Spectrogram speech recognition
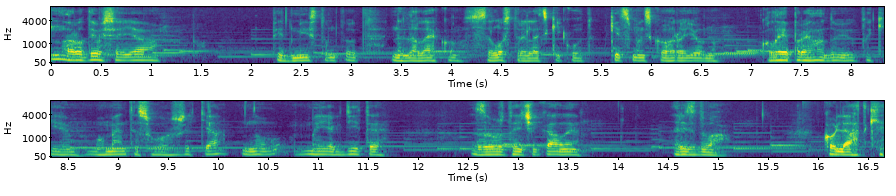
Народився я під містом тут недалеко, село Стрілецький Кут Кіцманського району. Коли я пригадую такі моменти свого життя, ну, ми, як діти, завжди чекали Різдва, колядки.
